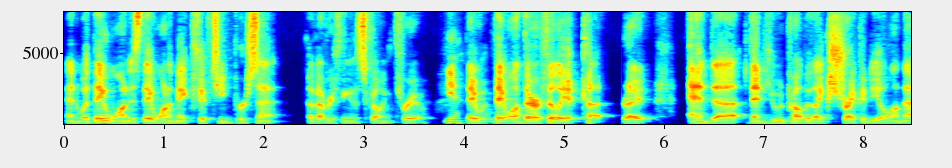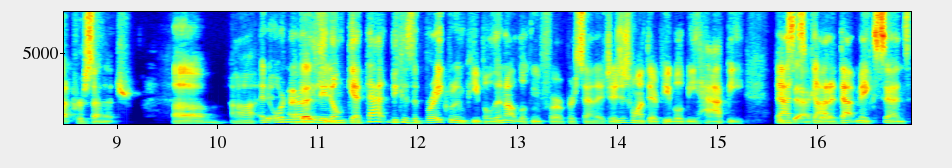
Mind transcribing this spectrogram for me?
and what they want is they want to make 15% of everything that's going through Yeah. they they want their affiliate cut right and uh, then he would probably like strike a deal on that percentage um, Uh, and ordinarily they he- don't get that because the break room people they're not looking for a percentage. They just want their people to be happy. That's got it. That makes sense.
